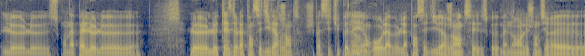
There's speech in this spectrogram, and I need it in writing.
le, le, ce qu'on appelle le, le, le test de la pensée divergente. Je sais pas si tu connais. Non. En gros, la, la pensée divergente, c'est ce que maintenant les gens diraient euh,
